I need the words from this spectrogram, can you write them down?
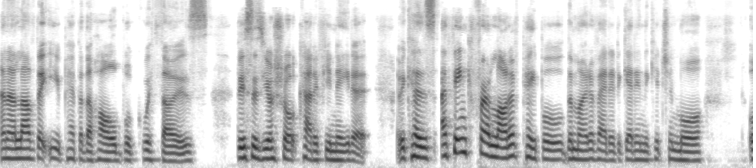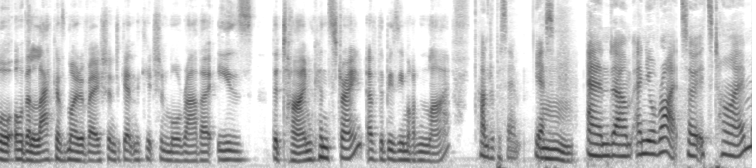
And I love that you pepper the whole book with those. This is your shortcut if you need it. Because I think for a lot of people, the motivator to get in the kitchen more, or, or the lack of motivation to get in the kitchen more, rather, is the time constraint of the busy modern life. Hundred percent, yes, Mm. and um, and you're right. So it's time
